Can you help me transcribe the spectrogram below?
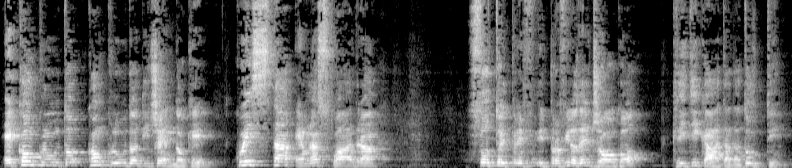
E concludo, concludo dicendo che questa è una squadra sotto il, il profilo del gioco criticata da tutti.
